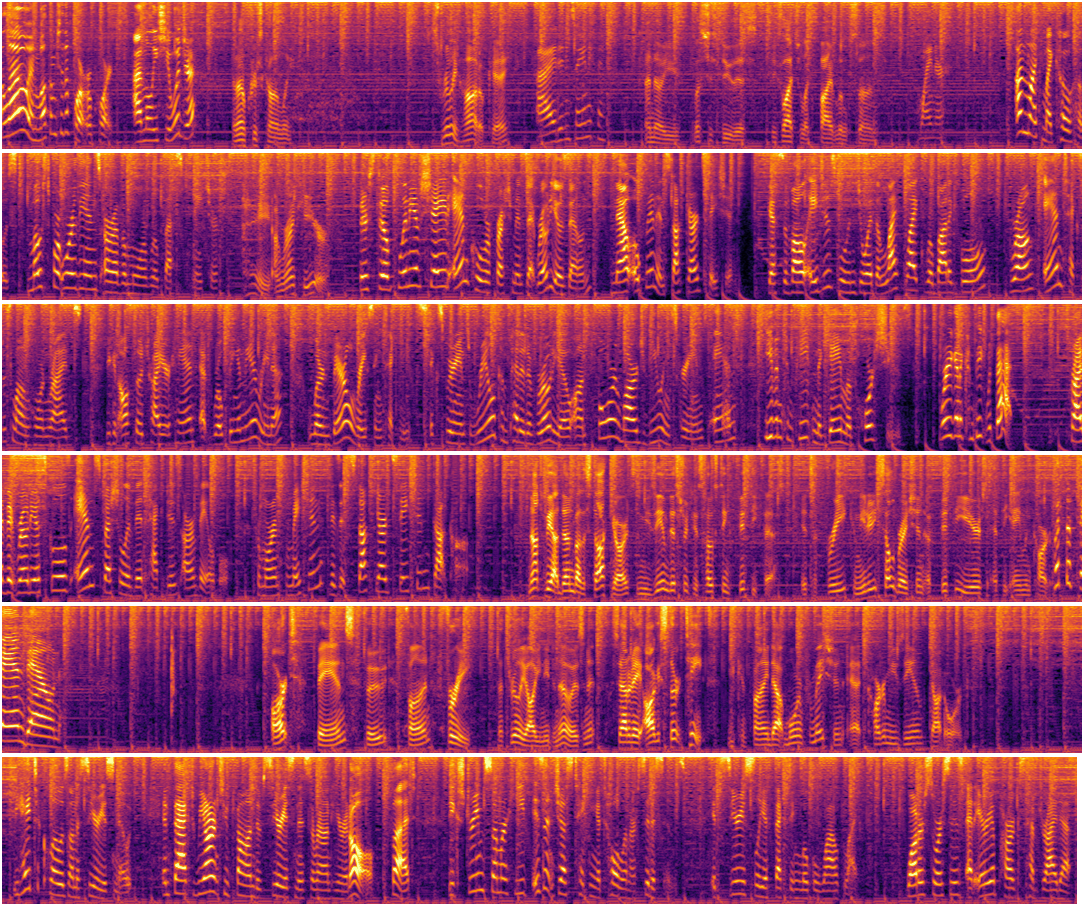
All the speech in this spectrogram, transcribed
Hello and welcome to the Fort Report. I'm Alicia Woodruff. And I'm Chris Conley. It's really hot, okay? I didn't say anything. I know you. Let's just do this. These lights are like five little suns. Whiner. Unlike my co-host, most Fort Worthians are of a more robust nature. Hey, I'm right here. There's still plenty of shade and cool refreshments at Rodeo Zone, now open in Stockyard Station. Guests of all ages will enjoy the lifelike robotic bull, bronc, and Texas Longhorn rides. You can also try your hand at roping in the arena, learn barrel racing techniques, experience real competitive rodeo on four large viewing screens, and even compete in a game of horseshoes. Where are you going to compete with that? Private rodeo schools and special event packages are available. For more information, visit stockyardstation.com. Not to be outdone by the stockyards, the Museum District is hosting 50 Fest. It's a free community celebration of 50 years at the Amon Carter. Put the fan down. Art, bands, food, fun, free. That's really all you need to know, isn't it? Saturday, August 13th. You can find out more information at cartermuseum.org. We hate to close on a serious note. In fact, we aren't too fond of seriousness around here at all. But the extreme summer heat isn't just taking a toll on our citizens, it's seriously affecting local wildlife. Water sources at area parks have dried up.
